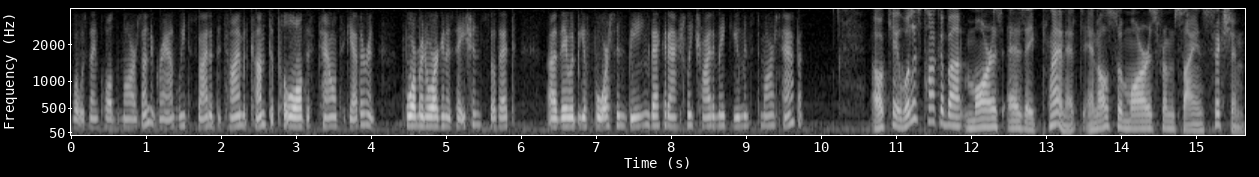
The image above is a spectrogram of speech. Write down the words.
what was then called the Mars Underground, we decided the time had come to pull all this talent together and form an organization so that uh, there would be a force in being that could actually try to make humans to Mars happen. Okay, well, let's talk about Mars as a planet and also Mars from science fiction.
